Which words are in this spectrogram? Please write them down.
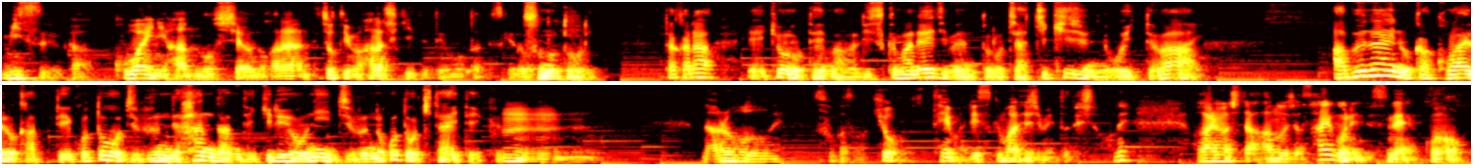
ミスが怖いに反応しちゃうのかななんてちょっと今話聞いてて思ったんですけど。その通り。だから、えー今日のテーマはリスクマネジメントのジャッジ基準においては、危ないのか怖いのかっていうことを自分で判断できるように自分のことを鍛えていく。うんうんうん。なるほどね。そうかそうか。今日テーマリスクマネジメントでしたもんね。わかりました。あの、じゃあ最後にですね、この、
